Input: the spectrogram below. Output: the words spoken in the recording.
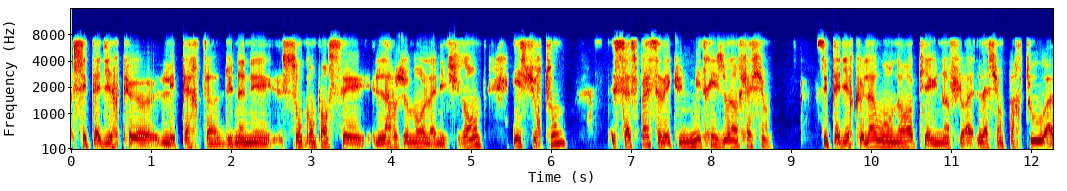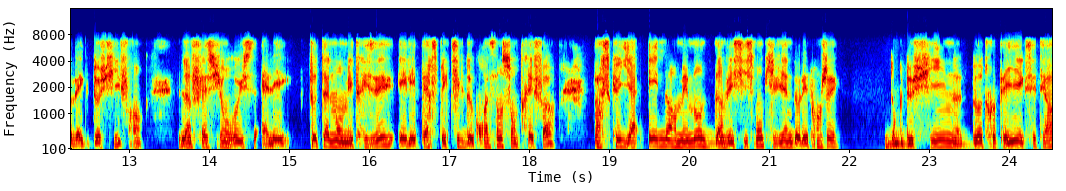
c'est-à-dire que les pertes d'une année sont compensées largement l'année suivante, et surtout, ça se passe avec une maîtrise de l'inflation. C'est-à-dire que là où en Europe, il y a une inflation partout avec deux chiffres, l'inflation russe, elle est totalement maîtrisée et les perspectives de croissance sont très fortes parce qu'il y a énormément d'investissements qui viennent de l'étranger donc de Chine, d'autres pays, etc.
